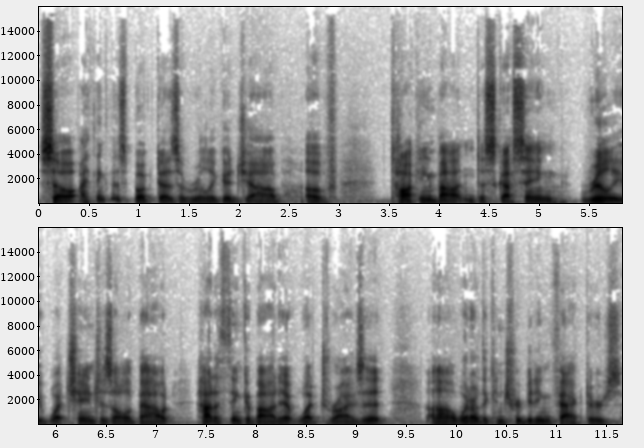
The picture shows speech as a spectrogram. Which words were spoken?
So I think this book does a really good job of talking about and discussing really what change is all about, how to think about it, what drives it, uh, what are the contributing factors.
